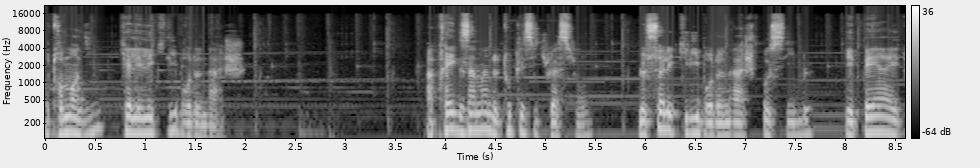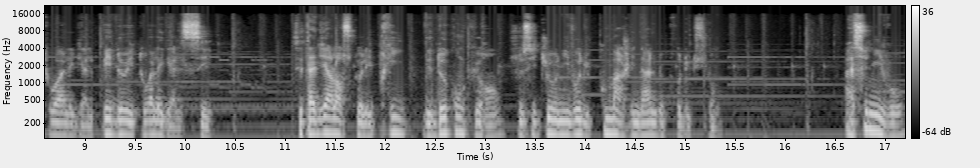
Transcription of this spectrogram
Autrement dit, quel est l'équilibre de Nash? Après examen de toutes les situations, le seul équilibre de Nash possible est P1 étoile égale P2 étoile égale C, c'est-à-dire lorsque les prix des deux concurrents se situent au niveau du coût marginal de production. À ce niveau,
